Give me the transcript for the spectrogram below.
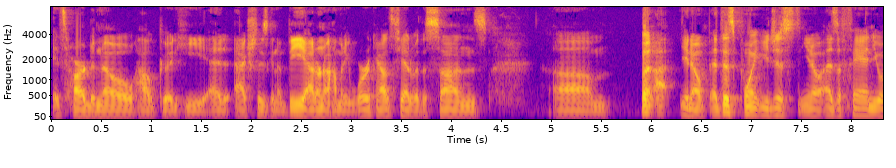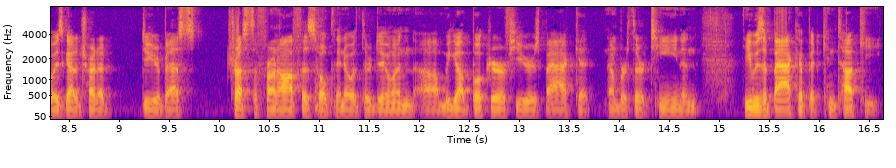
it's hard to know how good he actually is going to be. I don't know how many workouts he had with the Suns. Um, but you know, at this point, you just you know, as a fan, you always got to try to do your best. Trust the front office. Hope they know what they're doing. Um, we got Booker a few years back at number thirteen, and he was a backup at Kentucky.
